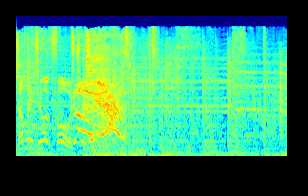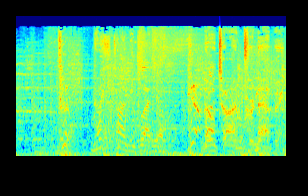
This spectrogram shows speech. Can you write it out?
Something to look forward to. you, Gladio. No time for napping.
